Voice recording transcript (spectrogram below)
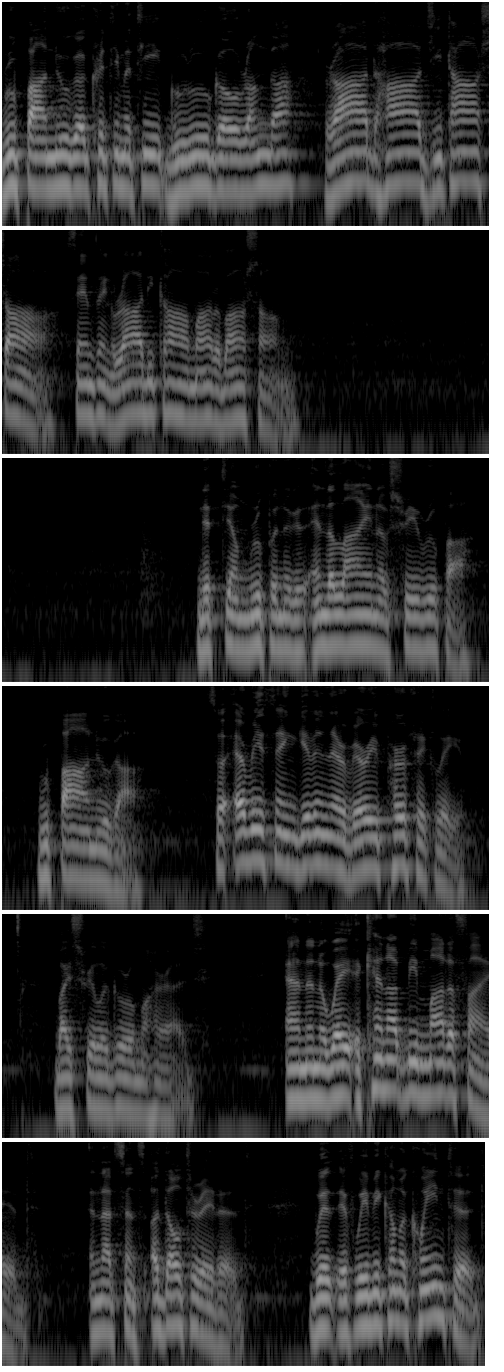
Rupanuga Kritimati Guru Gauranga Radha Jitasha. Same thing, Radhika Madhavasham. Nityam Rupanuga, in the line of Sri Rupa, Rupanuga. So everything given there very perfectly by Srila Guru Maharaj. And in a way, it cannot be modified, in that sense, adulterated. With, if we become acquainted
